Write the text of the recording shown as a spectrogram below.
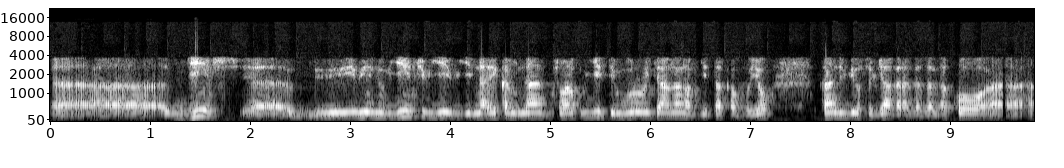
eh, byinshi eh, ibintu byinshi nshobora kubyita imvururu cyangwa nkabyita akavuyo kandi byose byagaragazaga ko eh,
